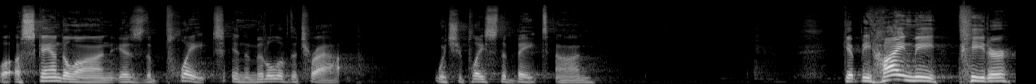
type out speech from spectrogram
Well, a scandalon is the plate in the middle of the trap which you place the bait on. Get behind me, Peter,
